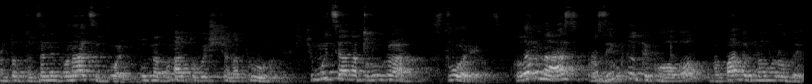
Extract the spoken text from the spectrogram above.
ну, тобто це не 12 вольт, тут набагато вища напруга. Чому ця напруга створюється? Коли в нас розімкнуте коло, випадок номер один.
